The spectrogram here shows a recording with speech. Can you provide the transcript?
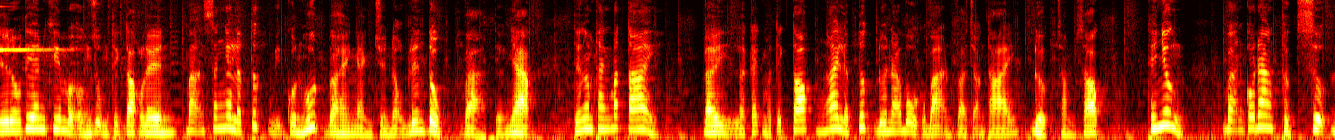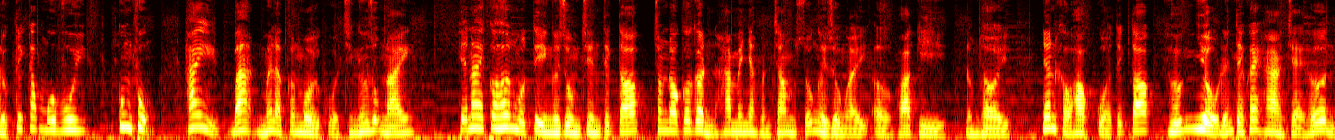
Điều đầu tiên khi mở ứng dụng TikTok lên, bạn sẽ ngay lập tức bị cuốn hút vào hình ảnh chuyển động liên tục và tiếng nhạc, tiếng âm thanh bắt tai. Đây là cách mà TikTok ngay lập tức đưa não bộ của bạn vào trạng thái được chăm sóc. Thế nhưng, bạn có đang thực sự được TikTok mua vui, cung phụng hay bạn mới là con mồi của chính ứng dụng này? Hiện nay có hơn 1 tỷ người dùng trên TikTok, trong đó có gần 25% số người dùng ấy ở Hoa Kỳ. Đồng thời, nhân khẩu học của TikTok hướng nhiều đến tệp khách hàng trẻ hơn,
